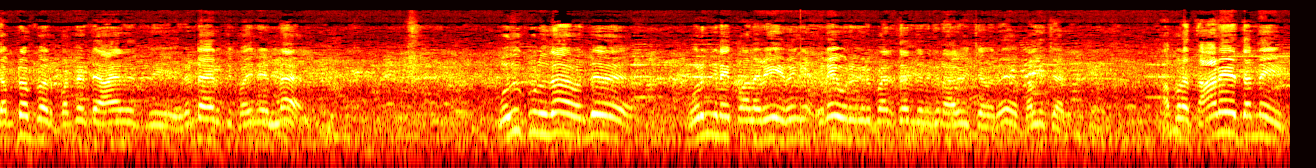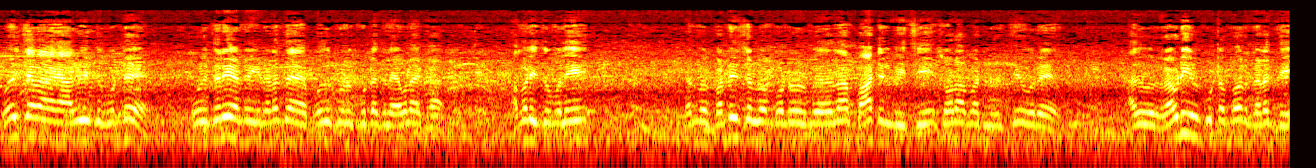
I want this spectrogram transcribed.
செப்டம்பர் பன்னெண்டு ஆயிரத்தி ரெண்டாயிரத்தி பதினேழில் பொதுக்குழு தான் வந்து ஒருங்கிணைப்பாளரை இணை- இணை ஒருங்கிணைப்பாளர் தேர்ந்தெடுக்கணும் அறிவித்தவர் பழனிசாமி அப்புறம் தானே தன்னை பொதுச்செயலாளராக அறிவித்துக் கொண்டு உங்களுக்கு தெரியும் அன்றைக்கு நடந்த பொதுக்குழு கூட்டத்தில் எவ்வளோ அமளி துமளி நண்பர் பன்னீர்செல்வம் போன்றவர் மீதெல்லாம் பாட்டில் வீச்சு சோடா பாட்டில் வீச்சு ஒரு அது ஒரு ரவுடிகள் கூட்டம் போல் நடத்தி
